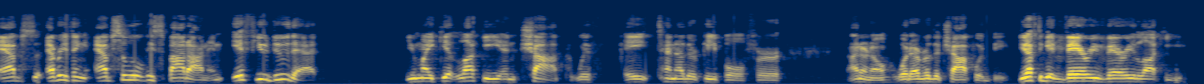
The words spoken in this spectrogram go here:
abs- everything absolutely spot on. And if you do that you might get lucky and chop with eight ten other people for I don't know, whatever the chop would be. You have to get very, very lucky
